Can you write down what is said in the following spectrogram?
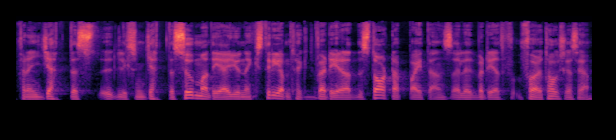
för en jättes, liksom jättesumma. Det är ju en extremt högt värderad startup ByteDance, eller värderat företag ska jag säga.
